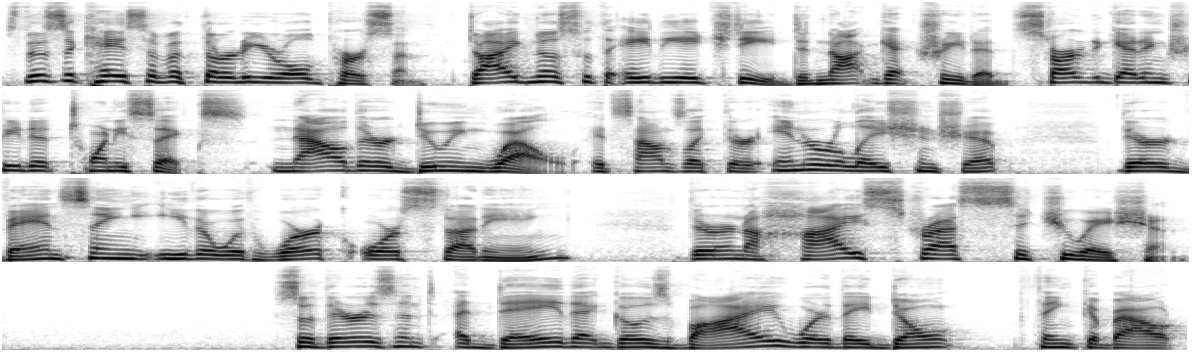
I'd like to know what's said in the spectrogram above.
So this is a case of a 30 year old person diagnosed with ADHD, did not get treated, started getting treated at 26. Now they're doing well. It sounds like they're in a relationship. They're advancing either with work or studying. They're in a high stress situation. So there isn't a day that goes by where they don't think about,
